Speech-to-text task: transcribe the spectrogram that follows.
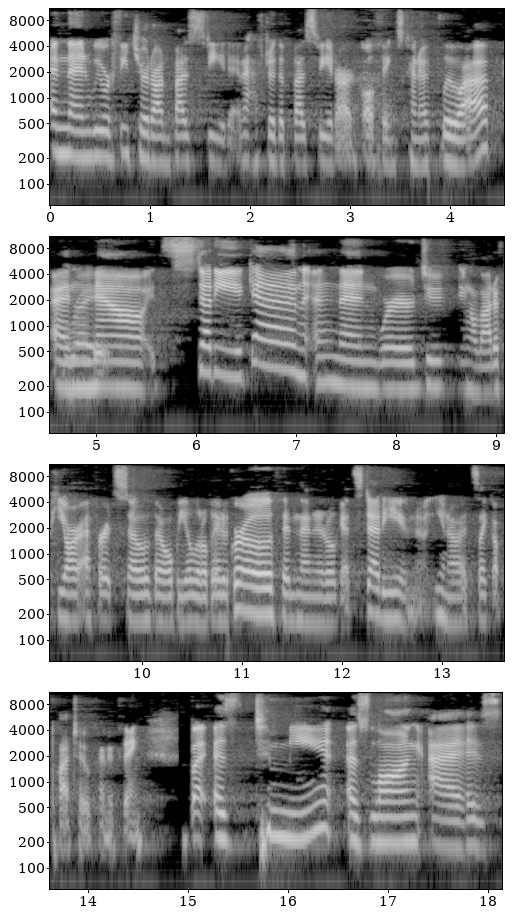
And then we were featured on BuzzFeed, and after the BuzzFeed article, things kind of blew up. And right. now it's steady again, and then we're doing a lot of PR efforts, so there will be a little bit of growth, and then it'll get steady, and you know, it's like a plateau kind of thing. But as to me, as long as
